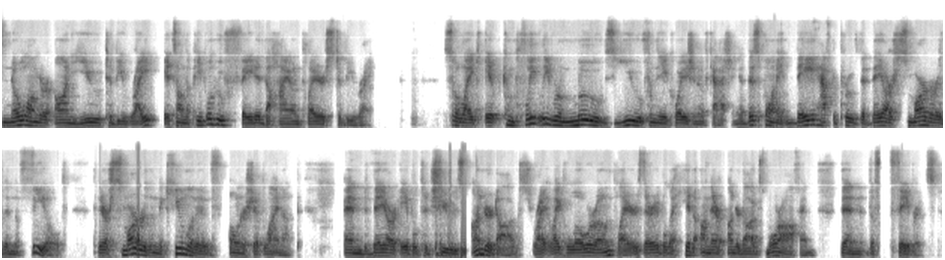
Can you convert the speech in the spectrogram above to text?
no longer on you to be right. It's on the people who faded the high owned players to be right. So, like, it completely removes you from the equation of caching. At this point, they have to prove that they are smarter than the field they're smarter than the cumulative ownership lineup and they are able to choose underdogs right? Like lower owned players they're able to hit on their underdogs more often than the favorites.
